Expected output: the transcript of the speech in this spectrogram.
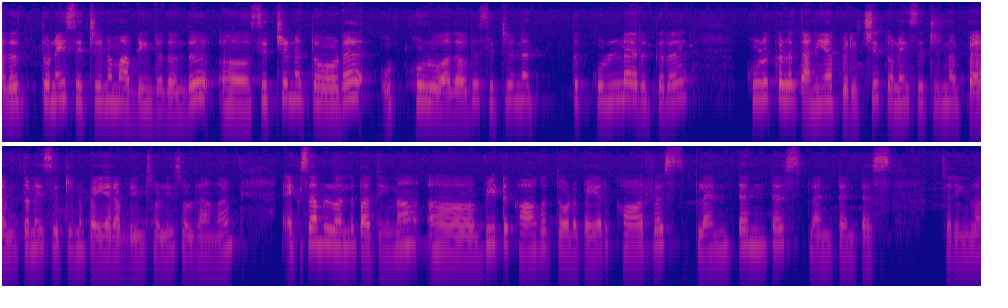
அதாவது துணை சிற்றினம் அப்படின்றது வந்து சிற்றினத்தோட உட்குழு அதாவது சிற்றினத்துக்குள்ளே இருக்கிற குழுக்களை தனியாக பிரித்து துணை சிற்றின பெ துணை சிற்றின பெயர் அப்படின்னு சொல்லி சொல்கிறாங்க எக்ஸாம்பிள் வந்து பார்த்திங்கன்னா வீட்டு காகத்தோட பெயர் கார்வஸ் பிளண்டன்டஸ் பிளண்டன்டஸ் சரிங்களா?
